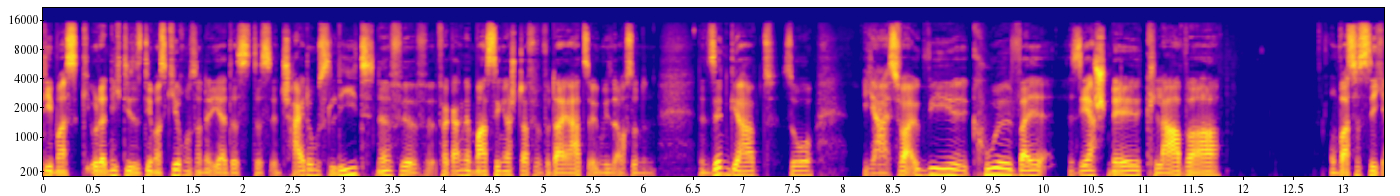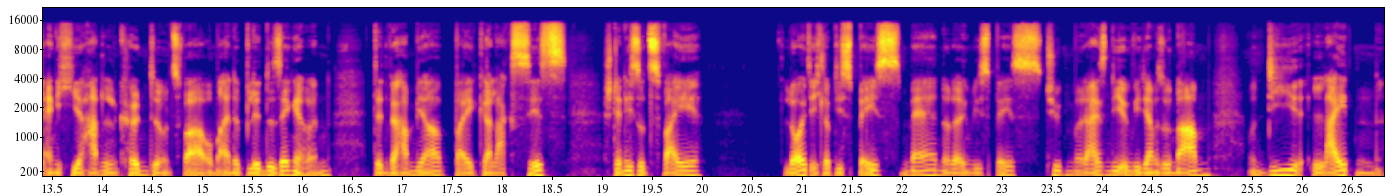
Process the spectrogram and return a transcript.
Demask oder nicht dieses Demaskierung, sondern eher das, das Entscheidungslied, ne, für, für vergangene Marsinger Staffeln, von daher hat es irgendwie auch so einen, einen Sinn gehabt, so. Ja, es war irgendwie cool, weil sehr schnell klar war, um was es sich eigentlich hier handeln könnte, und zwar um eine blinde Sängerin. Denn wir haben ja bei Galaxis ständig so zwei Leute, ich glaube die Spaceman oder irgendwie Space-Typen, da heißen die irgendwie, die haben so Namen und die leiten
